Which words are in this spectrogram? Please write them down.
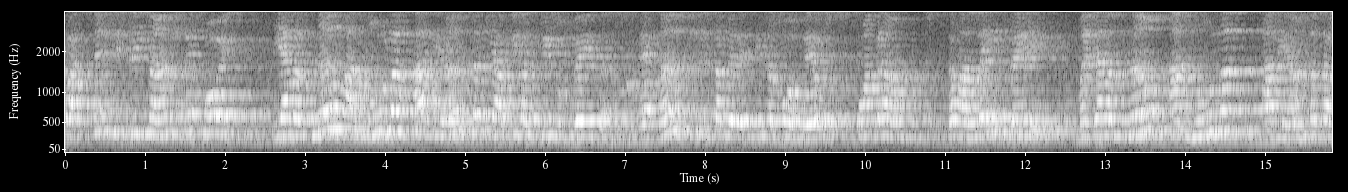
430 anos depois e ela não anula a aliança que havia sido feita, é antes estabelecida por Deus com Abraão. Então a lei vem, mas ela não anula a aliança da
